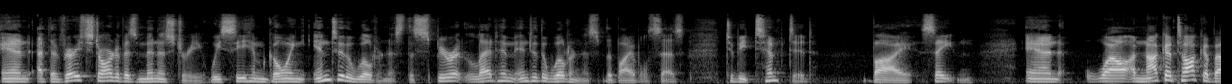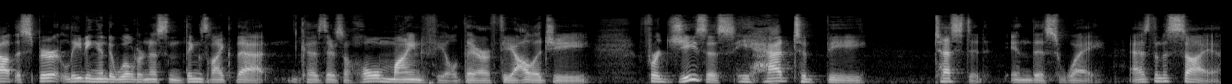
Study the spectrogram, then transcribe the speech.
And at the very start of his ministry, we see him going into the wilderness. The Spirit led him into the wilderness, the Bible says, to be tempted by Satan. And while I'm not going to talk about the Spirit leading into wilderness and things like that, because there's a whole minefield there of theology, for Jesus, he had to be tested in this way. As the Messiah,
